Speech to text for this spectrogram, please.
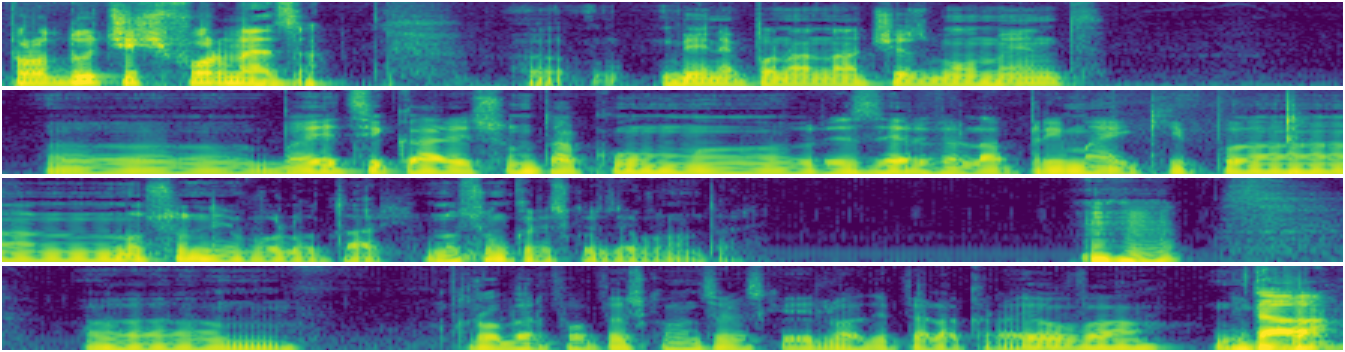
produce și formează. Bine, până în acest moment băieții care sunt acum rezerve la prima echipă nu sunt nevoluntari, nu sunt crescuți de voluntari. Uh-huh. Robert Popescu am înțeles că e luat de pe la Craiova. Nico, da,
